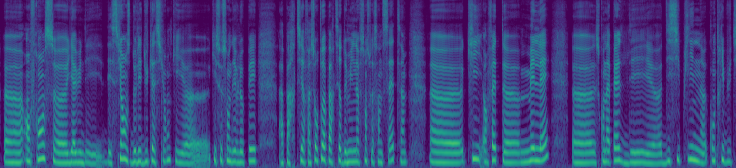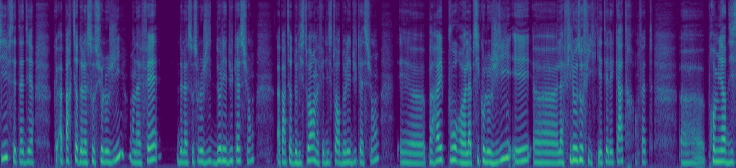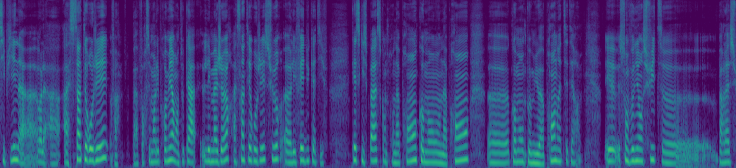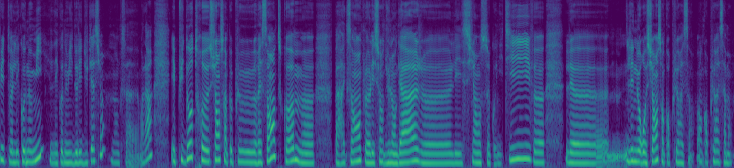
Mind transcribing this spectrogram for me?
en France, il y a eu des, des sciences de l'éducation qui, qui se sont développées à partir, enfin, surtout à partir de 1967, qui, en fait, mêlaient ce qu'on appelle des disciplines contributives c'est-à-dire qu'à partir de la sociologie, on a fait de la sociologie de l'éducation. À partir de l'histoire, on a fait l'histoire de l'éducation. Et euh, pareil pour euh, la psychologie et euh, la philosophie, qui étaient les quatre, en fait, premières disciplines à, s'interroger, pas forcément les premières, mais en tout cas les majeures, à s'interroger sur euh, l'effet éducatif. Qu'est-ce qui se passe quand on apprend, comment on apprend, euh, comment on peut mieux apprendre, etc. Et sont venus ensuite, euh, par la suite, l'économie, l'économie de l'éducation, donc. Et puis d'autres sciences un peu plus récentes, comme par exemple les sciences du langage, les sciences cognitives, les neurosciences encore plus, récent, encore plus récemment.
